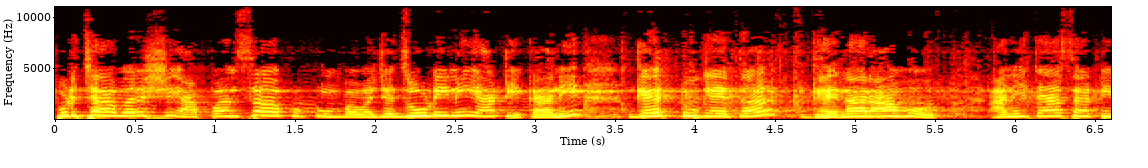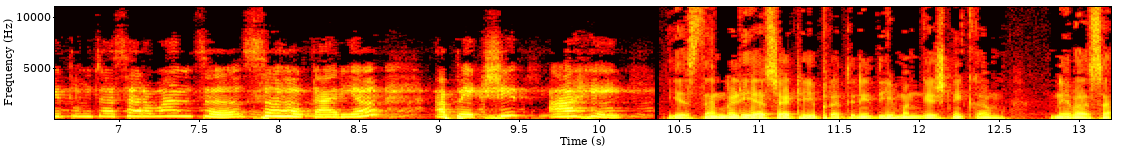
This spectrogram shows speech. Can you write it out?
पुढच्या वर्षी आपण सहकुटुंब म्हणजे जोडीने या ठिकाणी गेट टुगेदर घेणार आहोत. आणि त्यासाठी तुमच्या सर्वांचं सहकार्य अपेक्षित आहे. येसनान मीडियासाठी प्रतिनिधी मंगेश निकम नेवासा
